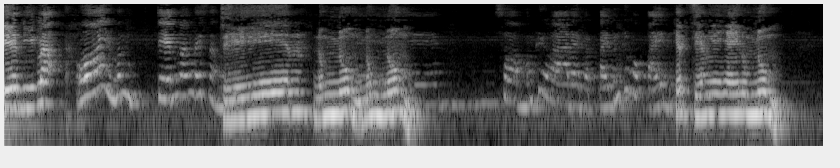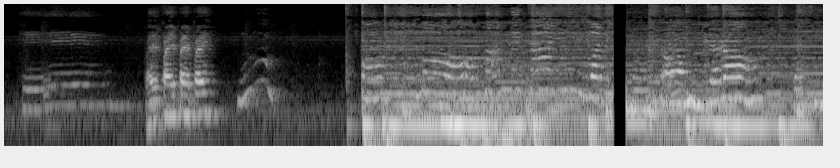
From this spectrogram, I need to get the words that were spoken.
จนเจนอีกละ โอ้ยมันเจนมันไม่สั่งเจน นุ่มนุ่มนุ่มนุ่มสอบมันคือว่าอะไรแบบไปมันคือว่าไปๆเฮ็ดเสียงใหญ่ๆนุ่มนุ่มเจนๆไปไปไปไปอืมบอกบอกความในใจว่าน้องจะร้อง แต่ที่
